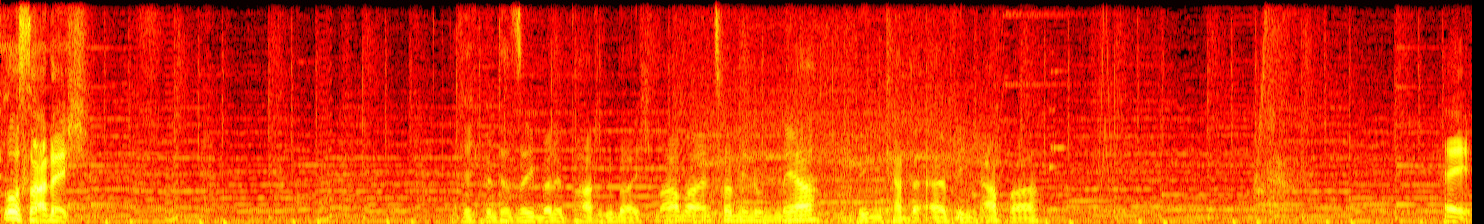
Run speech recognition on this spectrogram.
Großartig! Okay, ich bin tatsächlich bei dem Part drüber. Ich mache aber ein, zwei Minuten mehr wegen, äh, wegen Aqua. Hey,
